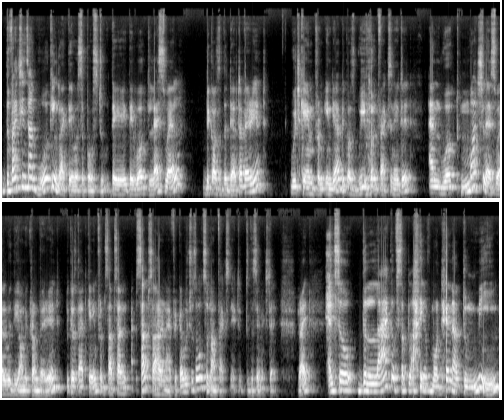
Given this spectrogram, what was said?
the vaccines aren't working like they were supposed to. They, they worked less well because of the Delta variant, which came from India because we weren't vaccinated and worked much less well with the Omicron variant because that came from sub Saharan Africa, which was also not vaccinated to the same extent, right? And so the lack of supply of Moderna to me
